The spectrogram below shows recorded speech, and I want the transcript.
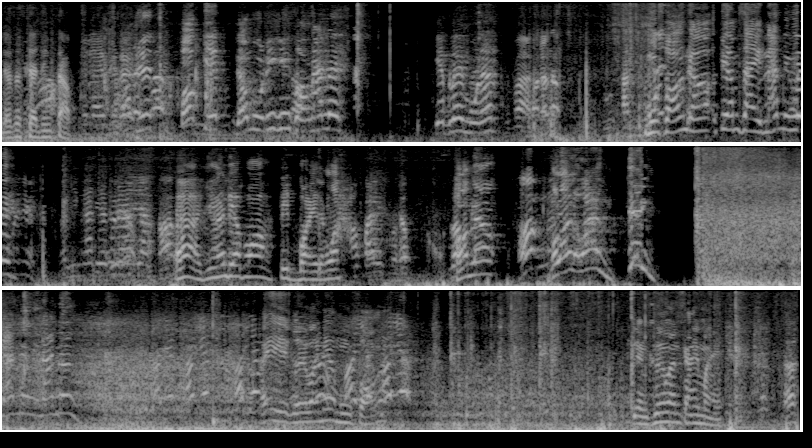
เดี๋ยวจะเตือนถึงตับ บอกเก็บเดี๋ยวหมูนี้ยิงสองนัดเลย เก็บเลยหมูนั้นหมู่สองเดี๋ยวเตรียมใส่อีกนัดหนึ่งเลยอ่ายิงนัดเดียวพอติดบ่อยจังวะพร้อมแล้วมาร้อยระวังยิงอีกนัดหนึ่งอีกนัดหนึ่งพระเอกเลยวันเนี้ยหมู่สองเปลี่ยนเครื่องร่างกายใหม่อืม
